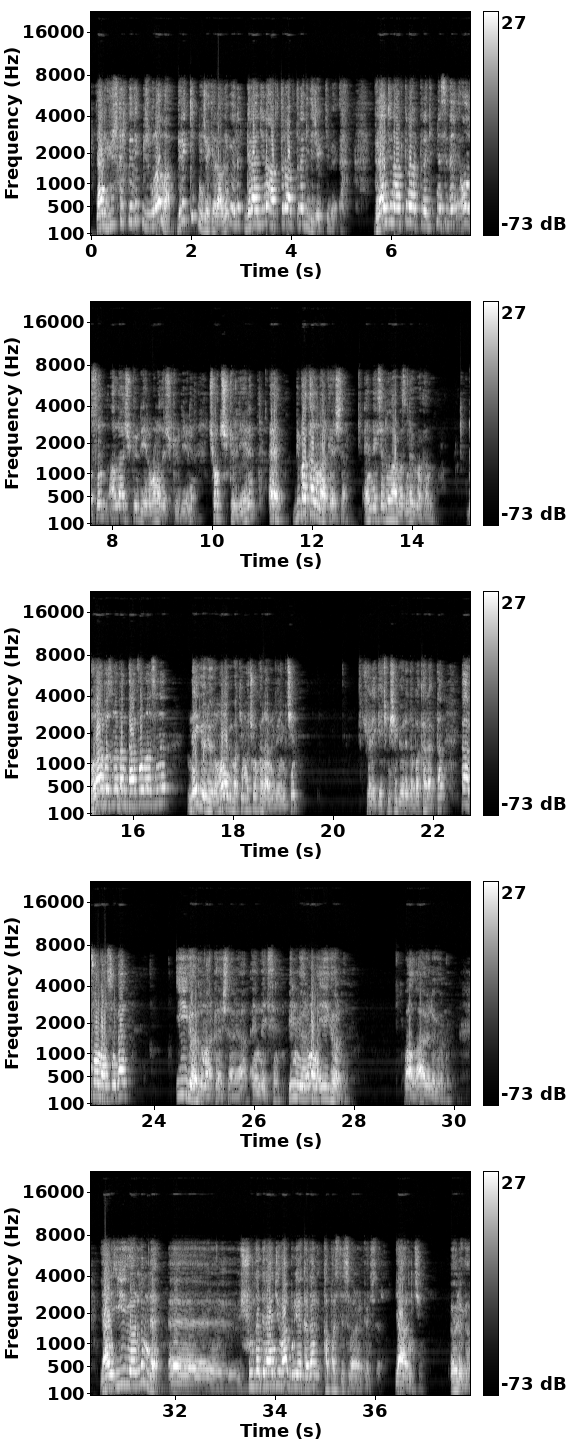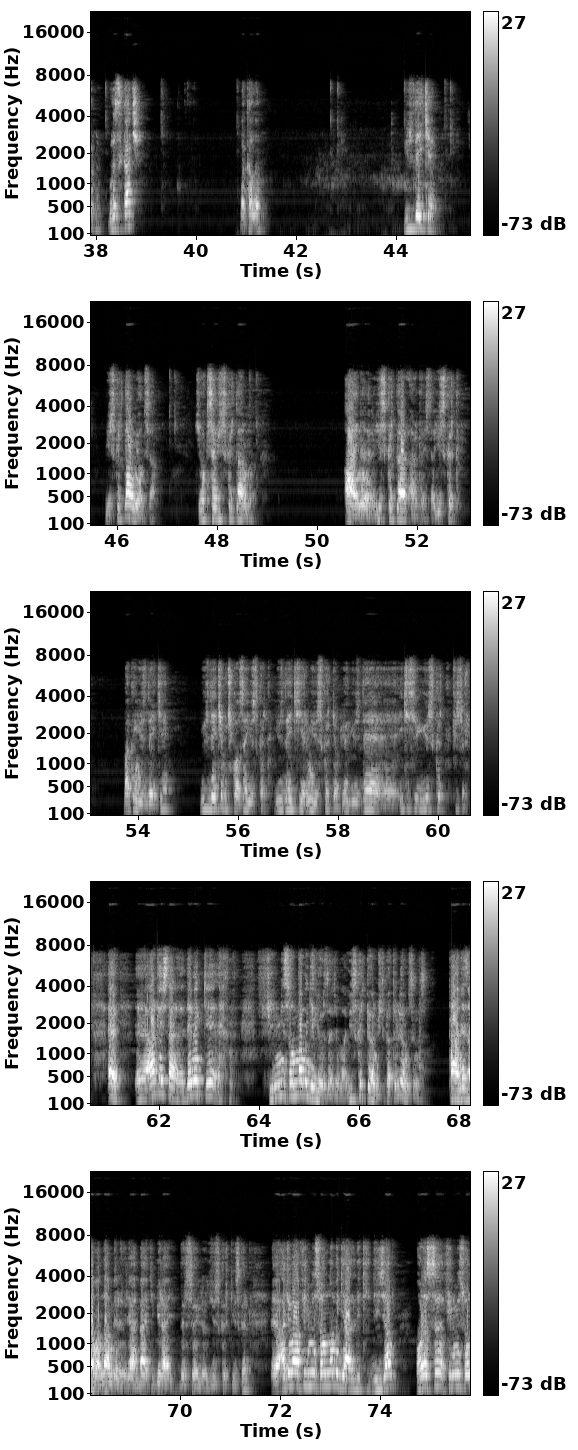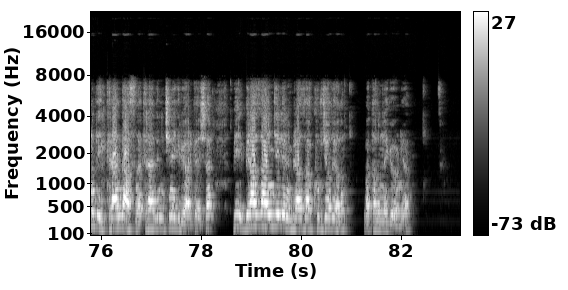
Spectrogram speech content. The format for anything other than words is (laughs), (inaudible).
Yani 140 dedik biz buna ama direkt gitmeyecek herhalde. Böyle direncini arttıra arttıra gidecek gibi. (laughs) Direncini arttıra arttıra gitmesi de olsun. Allah'a şükür diyelim. Ona da şükür diyelim. Çok şükür diyelim. Evet. Bir bakalım arkadaşlar. Endekse dolar bazında bir bakalım. Dolar bazında ben performansını ne görüyorum ona bir bakayım. O çok önemli benim için. Şöyle geçmişe göre de bakaraktan performansını ben iyi gördüm arkadaşlar ya endeksin. Bilmiyorum ama iyi gördüm. Vallahi öyle gördüm. Yani iyi gördüm de ee, şurada direnci var. Buraya kadar kapasitesi var arkadaşlar. Yarın için. Öyle gördüm. Burası kaç? Bakalım. %2. 140'lar mı yoksa? Yoksa 140'lar mı? Aynen öyle. 140'lar arkadaşlar. 140. Bakın %2. %2,5 olsa 140. %2 20 140 yapıyor. %2'si 140 küsür. Evet. E, arkadaşlar demek ki (laughs) filmin sonuna mı geliyoruz acaba? 140 görmüştük hatırlıyor musunuz? Ta ne zamandan beridir. Yani belki bir aydır söylüyoruz. 140 140. E, acaba filmin sonuna mı geldik diyeceğim. Orası filmin sonu değil. Trendi aslında. Trendin içine giriyor arkadaşlar. Bir biraz daha inceleyelim, biraz daha kurcalayalım. Bakalım ne görünüyor.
